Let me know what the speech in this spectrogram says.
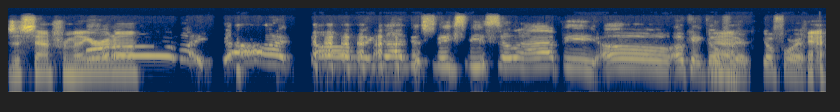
does this sound familiar at all Oh my god! Oh my god! This makes me so happy. Oh, okay. Go Yeah. for it. Go for it. Yeah.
